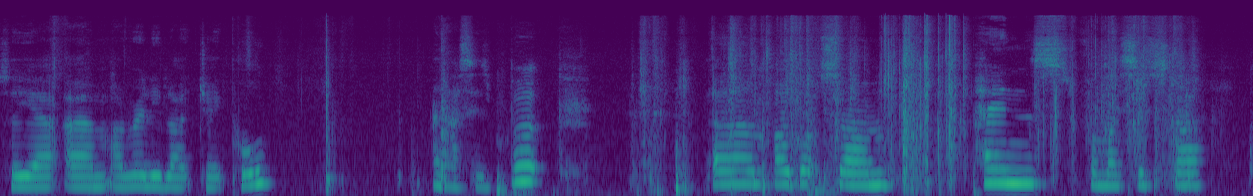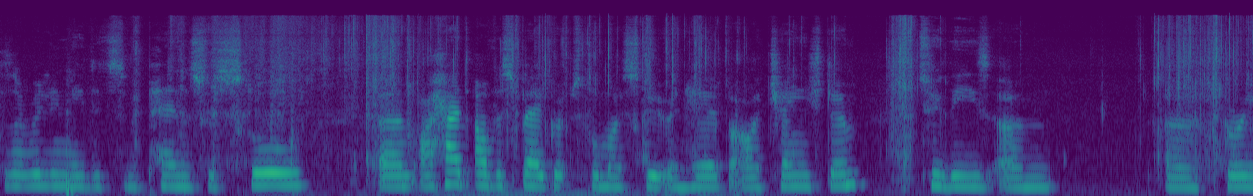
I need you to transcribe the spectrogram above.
So yeah, um, I really like Jake Paul and that's his book. Um, I got some pens from my sister because I really needed some pens for school. Um, I had other spare grips for my scooter in here, but I changed them to these um, uh, green,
